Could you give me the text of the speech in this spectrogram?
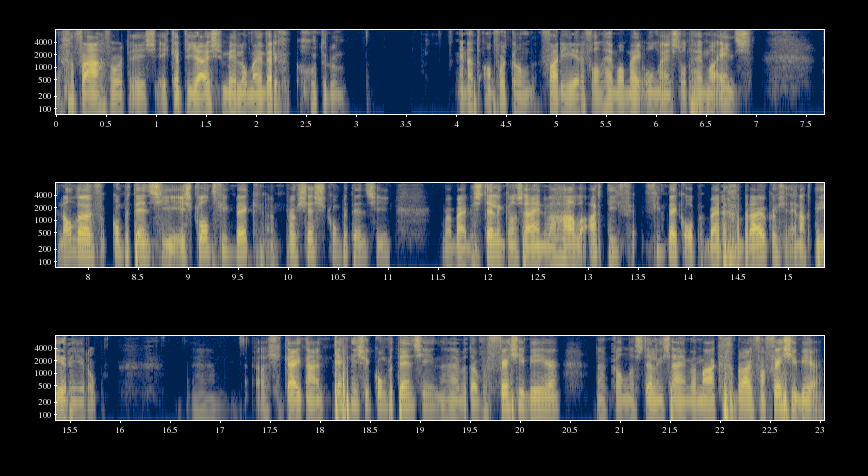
gevraagd wordt is, ik heb de juiste middelen om mijn werk goed te doen. En dat antwoord kan variëren van helemaal mee oneens tot helemaal eens. Een andere competentie is klantfeedback, een procescompetentie, waarbij de stelling kan zijn, we halen actief feedback op bij de gebruikers en acteren hierop. Ehm, als je kijkt naar een technische competentie, dan hebben we het over versiebeheer, dan kan de stelling zijn, we maken gebruik van versiebeheer.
